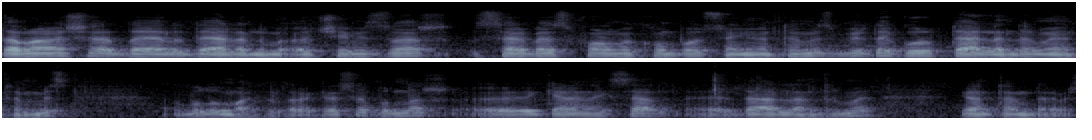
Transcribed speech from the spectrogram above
Davranışa dayalı değerlendirme ölçeğimiz var. Serbest form ve kompozisyon yöntemimiz. Bir de grup değerlendirme yöntemimiz bulunmaktadır arkadaşlar. Bunlar e, geleneksel e, değerlendirme yöntemlerimiz.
